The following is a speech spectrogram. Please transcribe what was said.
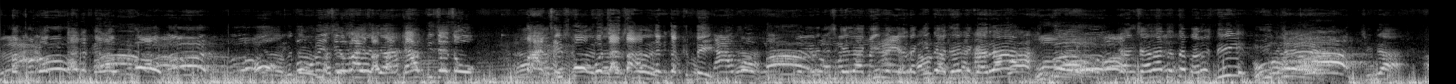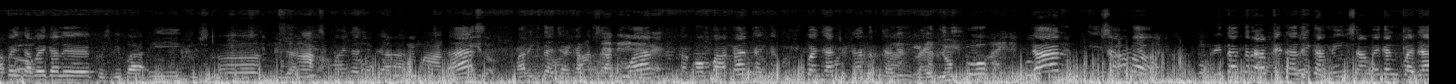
Negara kita negara hukum. Oh, polisi lain tak ganti sesuk. Majib kok bocah tak cek gede. Jadi sekali lagi negara kita adalah negara hukum. Yang salah tetap harus dihukum. Sudah, apa yang disampaikan oleh Gus Lipai, Gus Nur, Zaki, semuanya sudah jelas. Mari kita jaga persatuan, kekompakan dan keguyuban yang sudah terjalin baik ini. Dan insya Allah berita terupdate nanti kami sampaikan kepada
